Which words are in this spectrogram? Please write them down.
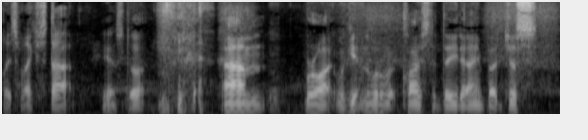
let's make a start. Yeah, let's do it. um, right, we're getting a little bit close to D Day, but just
